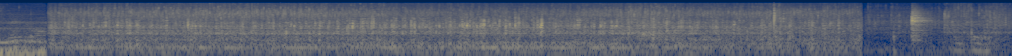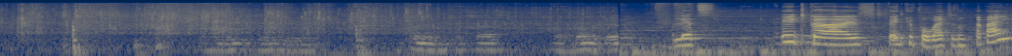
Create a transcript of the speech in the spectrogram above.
you make them all. Let's eat guys. Thank you for watching. Bye bye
